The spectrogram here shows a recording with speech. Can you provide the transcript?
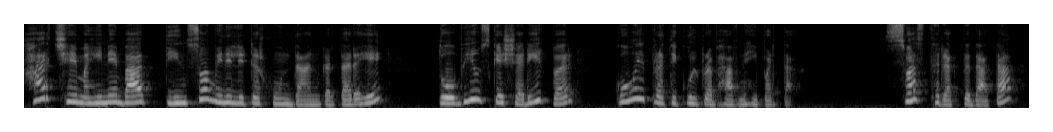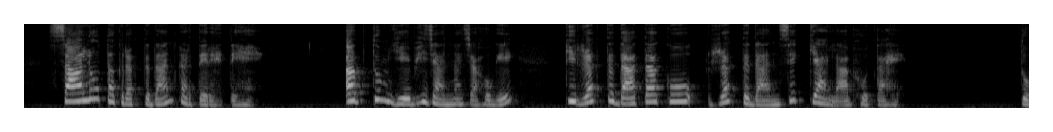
हर छह महीने बाद 300 मिलीलीटर खून दान करता रहे तो भी उसके शरीर पर कोई प्रतिकूल प्रभाव नहीं पड़ता। स्वस्थ रक्तदाता सालों तक रक्तदान करते रहते हैं। अब तुम ये भी जानना चाहोगे कि रक्तदाता को रक्तदान से क्या लाभ होता है। तो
